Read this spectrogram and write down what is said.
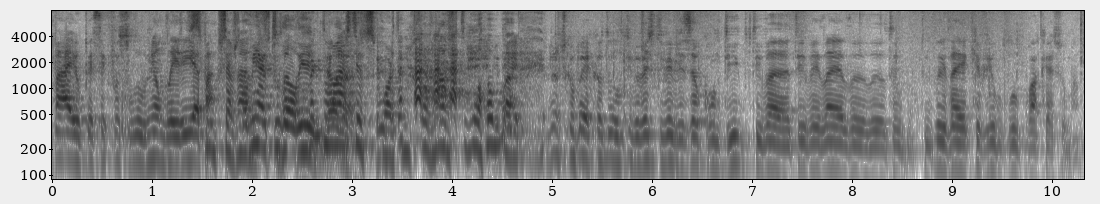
Pá, eu pensei que fosse a União de Leiria. Não percebes nada de futebol. Tudo ali. Como é que não vais ter de suporte? Não percebes nada de futebol, pá. Não, desculpa, é que a última vez que estive em Viseu contigo, tive a, tive a, ideia, de, de, tive a ideia que havia um clube qualquer chamado.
